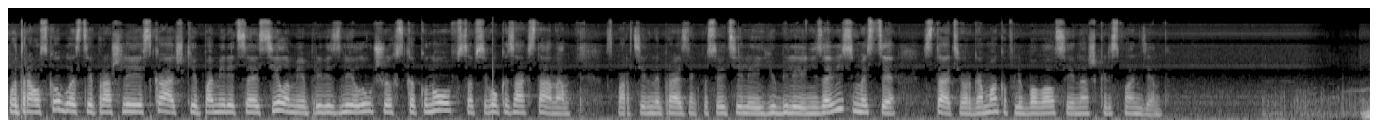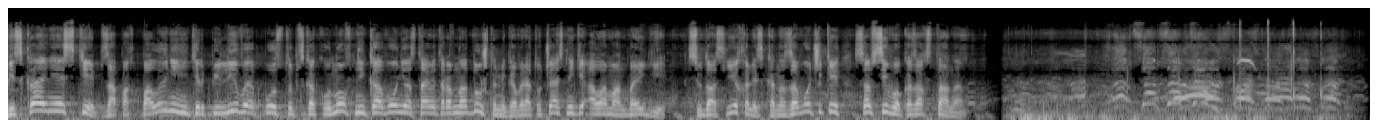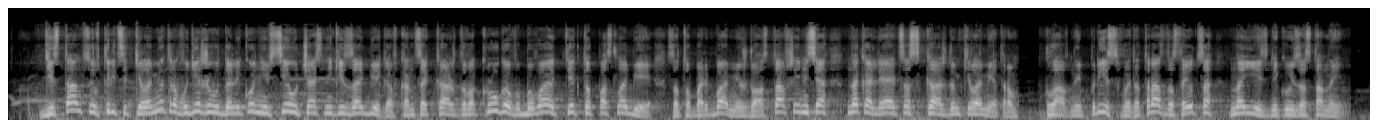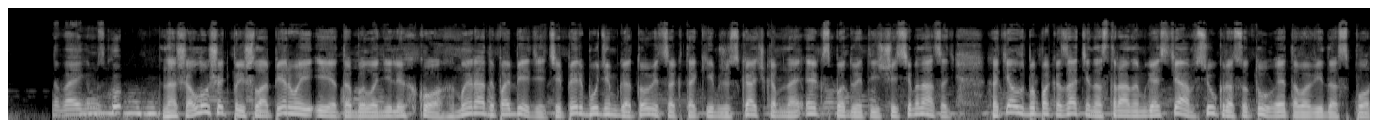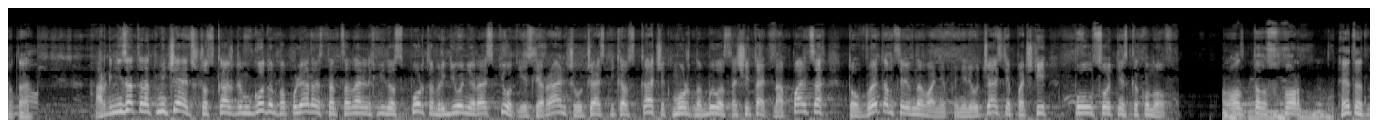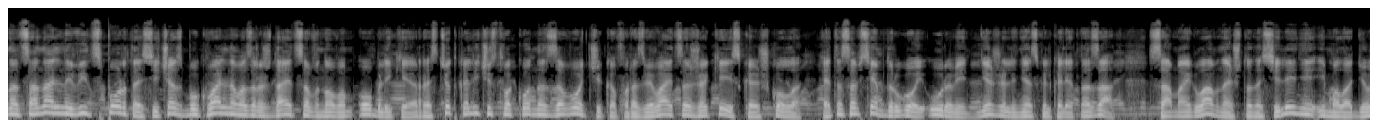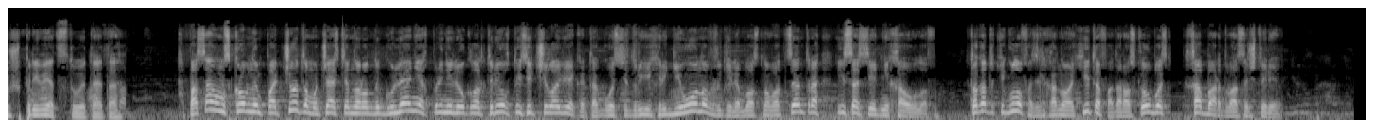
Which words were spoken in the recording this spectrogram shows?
В Атырауской области прошли скачки. Помериться силами привезли лучших скакунов со всего Казахстана. Спортивный праздник посвятили юбилею независимости. Статью Аргамаков любовался и наш корреспондент. Бескрайняя степь, запах полыни, нетерпеливая поступь скакунов никого не оставит равнодушными, говорят участники Аламан-Байги. Сюда съехались конозаводчики со всего Казахстана. Дистанцию в 30 километров выдерживают далеко не все участники забега. В конце каждого круга выбывают те, кто послабее. Зато борьба между оставшимися накаляется с каждым километром. Главный приз в этот раз достается наезднику из Астаны. Наша лошадь пришла первой, и это было нелегко. Мы рады победе. Теперь будем готовиться к таким же скачкам на Экспо 2017. Хотелось бы показать иностранным гостям всю красоту этого вида спорта. Организатор отмечает, что с каждым годом популярность национальных видов спорта в регионе растет. Если раньше участников скачек можно было сосчитать на пальцах, то в этом соревновании приняли участие почти полсотни скакунов. Этот национальный вид спорта сейчас буквально возрождается в новом облике. Растет количество коннозаводчиков, развивается жокейская школа. Это совсем другой уровень, нежели несколько лет назад. Самое главное, что население и молодежь приветствуют это. По самым скромным подсчетам, участие в народных гуляниях приняли около трех тысяч человек. Это гости других регионов, жители областного центра и соседних аулов. Талгат Утигулов, Азельхан Ахитов, Атаровская область, Хабар 24.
